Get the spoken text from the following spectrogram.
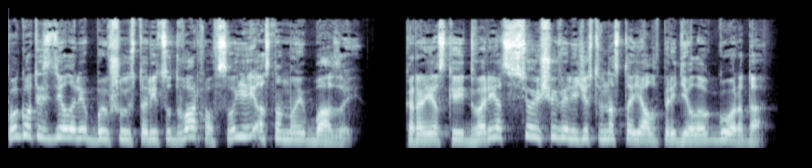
Кваготы сделали бывшую столицу Дварфов своей основной базой. Королевский дворец все еще величественно стоял в пределах города –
